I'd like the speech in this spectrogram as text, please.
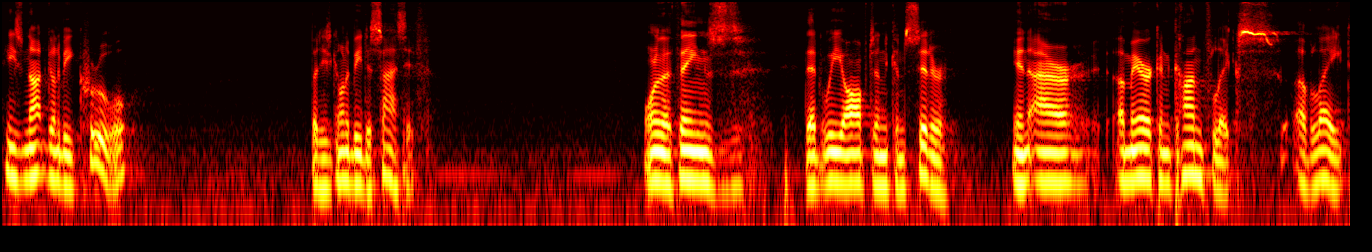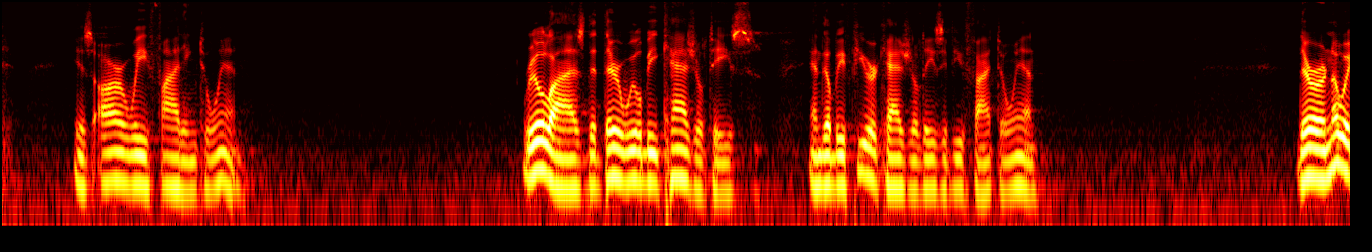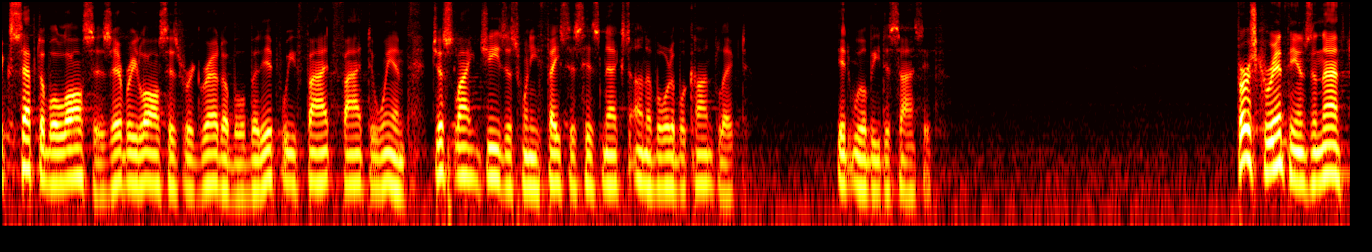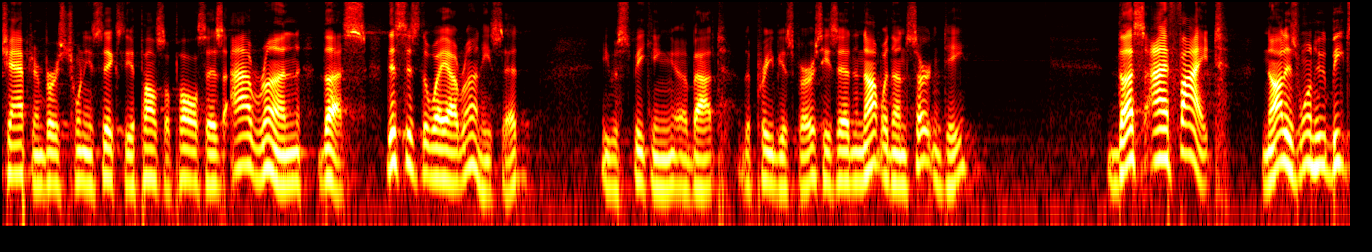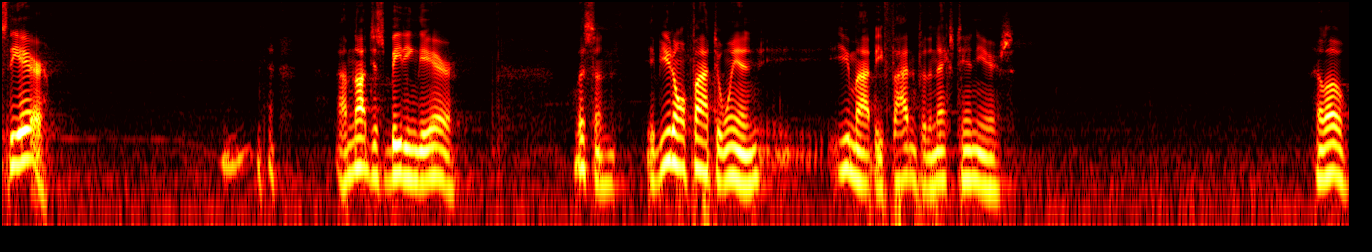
He's not going to be cruel, but he's going to be decisive. One of the things that we often consider in our American conflicts of late is are we fighting to win? Realize that there will be casualties, and there'll be fewer casualties if you fight to win. There are no acceptable losses. Every loss is regrettable. But if we fight, fight to win, just like Jesus when he faces his next unavoidable conflict, it will be decisive. 1 Corinthians, the ninth chapter, in verse 26, the Apostle Paul says, I run thus. This is the way I run, he said. He was speaking about the previous verse. He said, Not with uncertainty. Thus I fight, not as one who beats the air I'm not just beating the air. Listen, if you don't fight to win, you might be fighting for the next 10 years. Hello?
